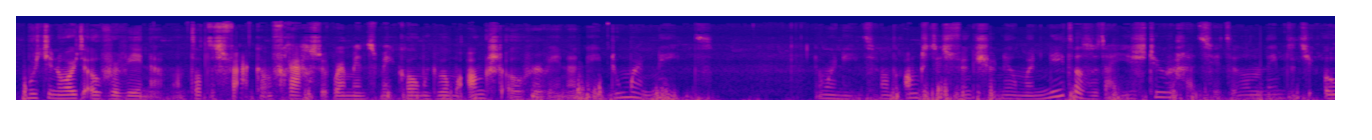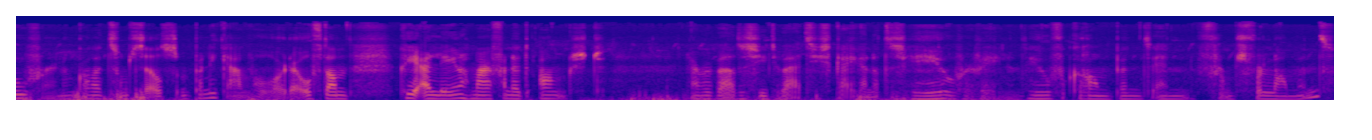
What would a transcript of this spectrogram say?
moet je nooit overwinnen. Want dat is vaak een vraagstuk waar mensen mee komen. Ik wil mijn angst overwinnen. Nee, doe maar niet maar niet. Want angst is functioneel, maar niet als het aan je stuur gaat zitten. Dan neemt het je over. En dan kan het soms zelfs een paniekaanval worden. Of dan kun je alleen nog maar vanuit angst naar bepaalde situaties kijken. En dat is heel vervelend, heel verkrampend en soms verlammend.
